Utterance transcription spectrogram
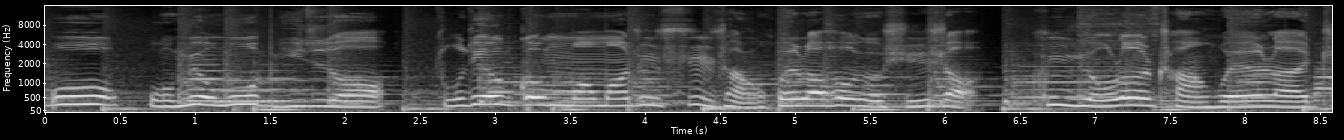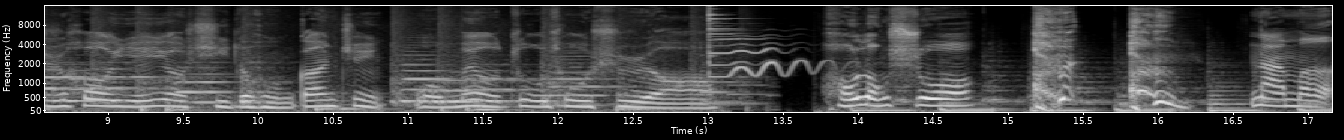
我我没有摸鼻子哦，昨天跟妈妈去市场，回来后有洗手，去游乐场回来之后也有洗得很干净，我没有做错事啊。喉咙说：“ 那么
